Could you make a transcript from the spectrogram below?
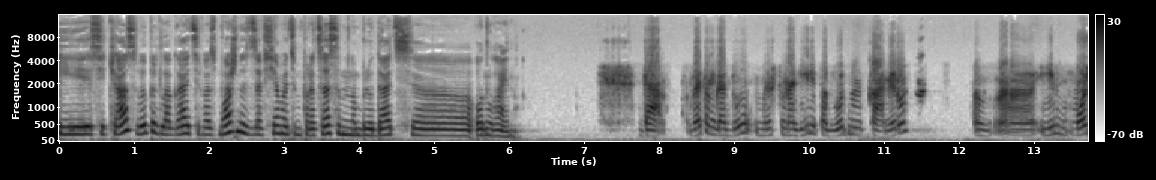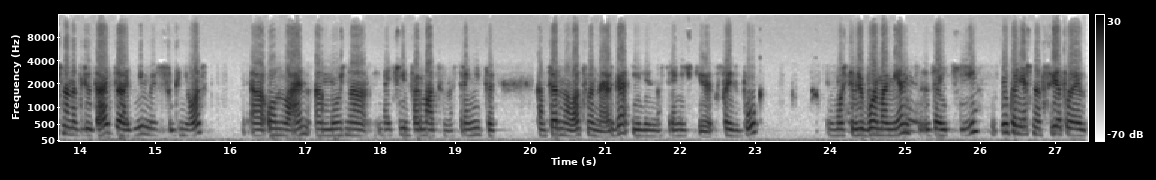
И сейчас вы предлагаете возможность за всем этим процессом наблюдать э, онлайн. Да, в этом году мы установили подводную камеру, э, и можно наблюдать за одним из гнезд э, онлайн. Можно найти информацию на странице концерна Латвэнерго или на страничке Facebook. Вы можете в любой момент зайти. Ну, конечно, в светлое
